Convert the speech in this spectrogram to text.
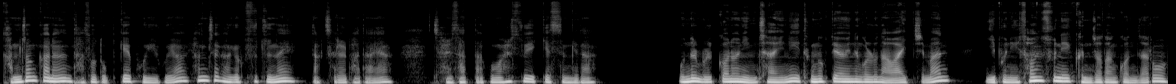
감정가는 다소 높게 보이고요. 현재 가격 수준에 낙찰을 받아야 잘 샀다고 할 수 있겠습니다. 오늘 물건은 임차인이 등록되어 있는 걸로 나와 있지만 이분이 선순위 근저당권자로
